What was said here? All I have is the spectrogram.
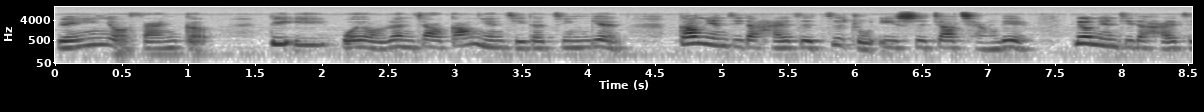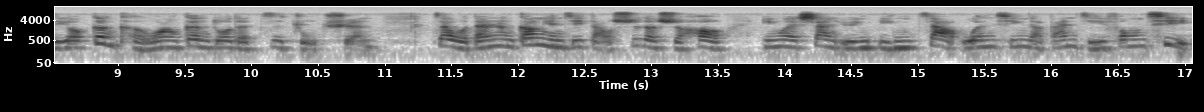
原因有三个：第一，我有任教高年级的经验，高年级的孩子自主意识较强烈，六年级的孩子又更渴望更多的自主权。在我担任高年级导师的时候，因为善于营造温馨的班级风气，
